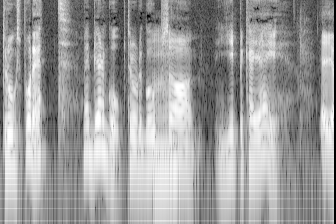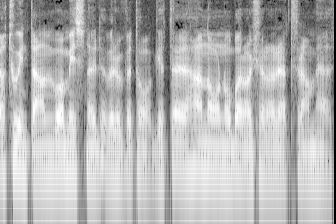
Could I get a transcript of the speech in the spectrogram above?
Drogs på rätt med Björn Goop. Tror du Goop mm. sa Yippee jag tror inte han var missnöjd överhuvudtaget. Eh, han har nog bara att köra rätt fram här.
